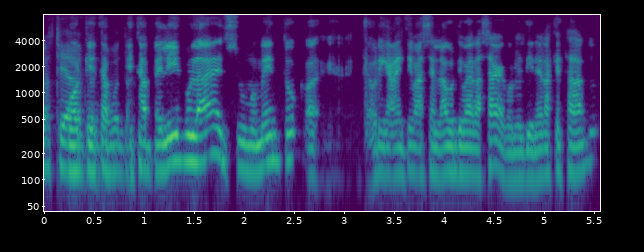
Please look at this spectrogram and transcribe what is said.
Hostia, porque cuenta, esta, cuenta. esta película, en su momento, teóricamente iba a ser la última de la saga, con el dinero que está dando,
